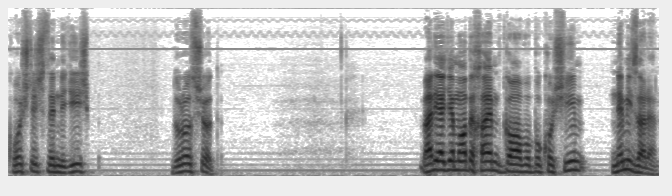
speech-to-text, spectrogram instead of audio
کشتش زندگیش درست شد. ولی اگه ما بخوایم گاو بکشیم نمی‌ذارن.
